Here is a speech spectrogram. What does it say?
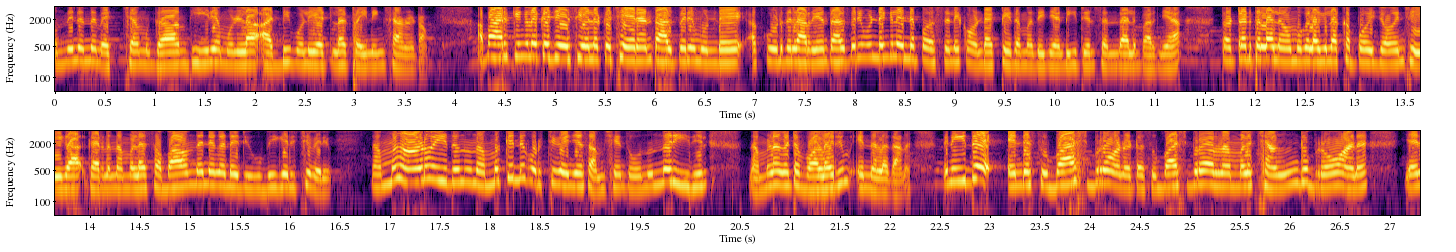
ഒന്നിനൊന്ന് മെച്ചം ഗാംഭീര്യമുള്ള അടിപൊളിയായിട്ടുള്ള ട്രെയിനിങ്സ് ആണ് കേട്ടോ അപ്പൊ ആർക്കെങ്കിലൊക്കെ ജെ സി എല്ലൊക്കെ ചേരാൻ താല്പര്യമുണ്ട് കൂടുതൽ അറിയാൻ താല്പര്യമുണ്ടെങ്കിൽ എന്നെ പേഴ്സണലി കോൺടാക്ട് ചെയ്താൽ മതി. ഞാൻ ഡീറ്റെയിൽസ് എന്തായാലും പറഞ്ഞുതരാം. തൊട്ടടുത്തുള്ള ലോമുകളകിലൊക്കെ പോയി ജോയിൻ ചെയ്യുക. കാരണം നമ്മളെ സ്വഭാവം തന്നെ അങ്ങോട്ട് രൂപീകരിച്ച് വരും. നമ്മളാണോ ഇതെന്ന് നമുക്ക് തന്നെ കുറച്ച് കഴിഞ്ഞാൽ സംശയം തോന്നുന്ന രീതിയിൽ നമ്മളങ്ങോട്ട് വളരും എന്നുള്ളതാണ്. പിന്നെ ഇത് എന്റെ സുഭാഷ് ബ്രോ ആണ് കേട്ടോ. സുഭാഷ് ബ്രോ നമ്മൾ ചങ്ക് ബ്രോ ആണ്. ഞാൻ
